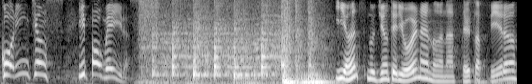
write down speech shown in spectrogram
Corinthians e Palmeiras. E antes, no dia anterior, né, na, na terça-feira,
